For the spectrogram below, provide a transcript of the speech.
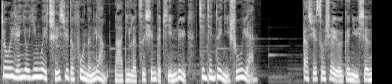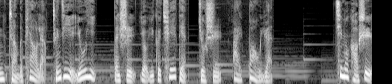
周围人又因为持续的负能量，拉低了自身的频率，渐渐对你疏远。大学宿舍有一个女生，长得漂亮，成绩也优异，但是有一个缺点，就是爱抱怨。期末考试，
